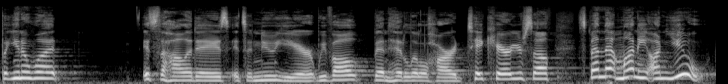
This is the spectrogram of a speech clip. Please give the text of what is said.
but you know what? It's the holidays, it's a new year. We've all been hit a little hard. Take care of yourself. Spend that money on you.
